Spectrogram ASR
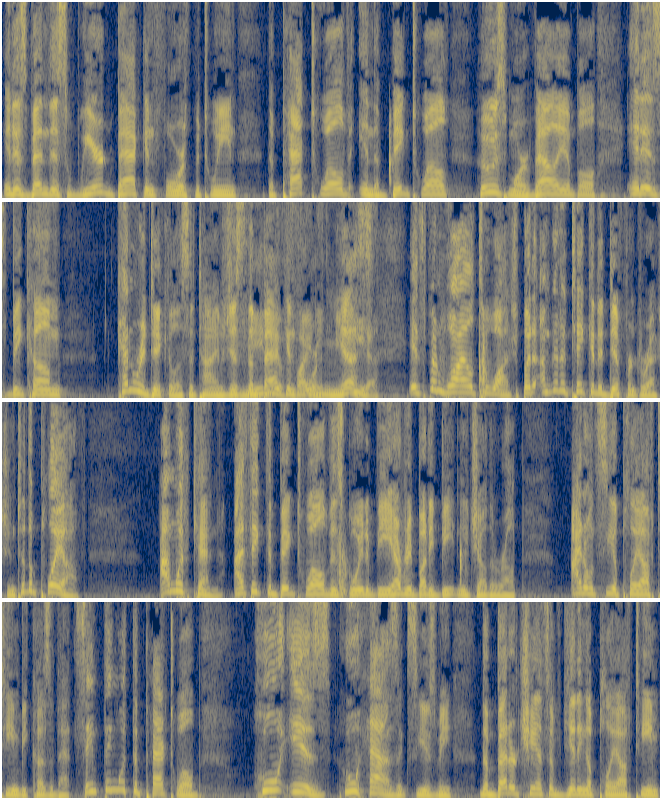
It has been this weird back and forth between the Pac 12 and the Big 12. Who's more valuable? It has become kind of ridiculous at times, just the back and forth. Media. Yes. It's been wild to watch, but I'm going to take it a different direction to the playoff. I'm with Ken. I think the Big 12 is going to be everybody beating each other up. I don't see a playoff team because of that. Same thing with the Pac 12. Who is, who has, excuse me, the better chance of getting a playoff team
